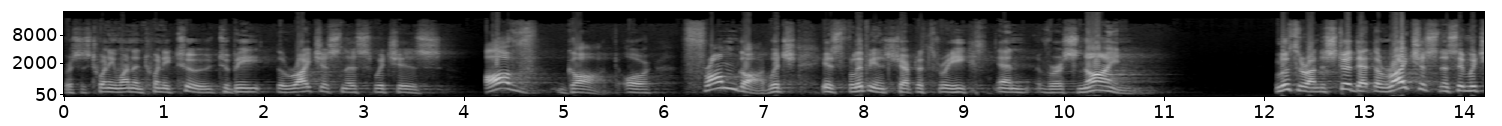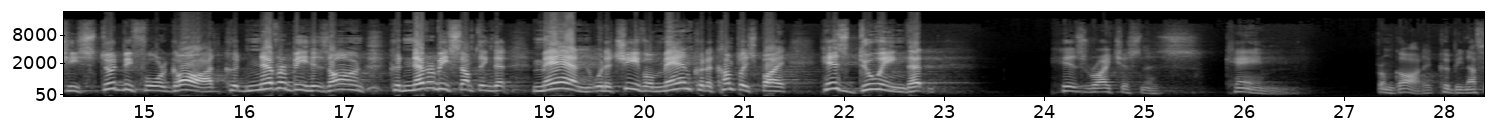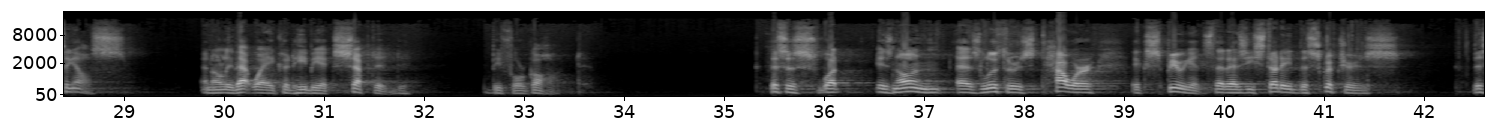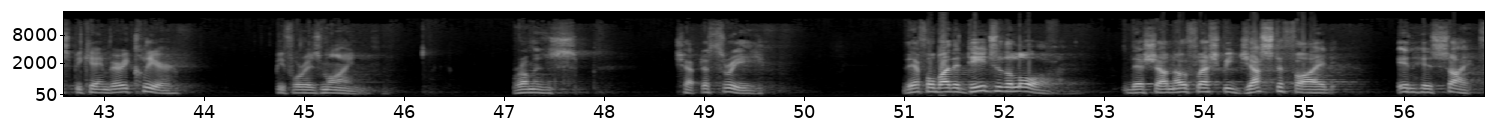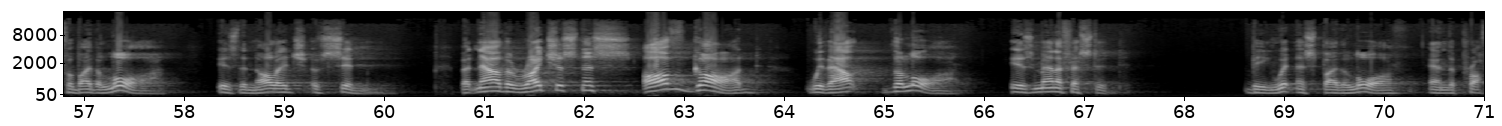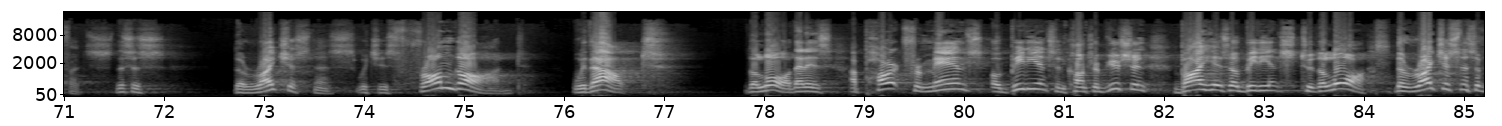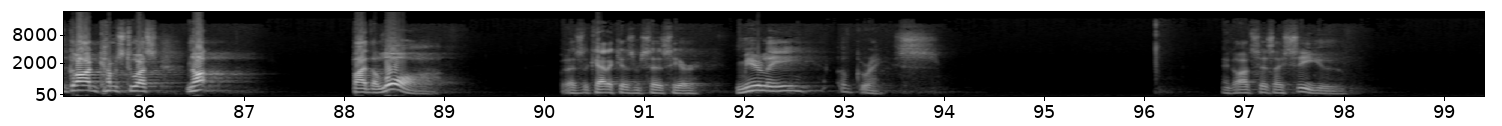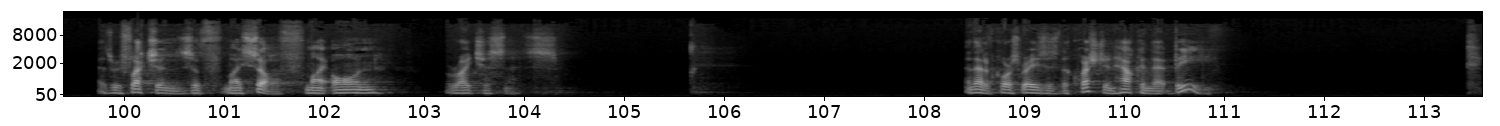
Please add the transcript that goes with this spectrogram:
verses 21 and 22, to be the righteousness which is of God or from God, which is Philippians chapter 3 and verse 9. Luther understood that the righteousness in which he stood before God could never be his own, could never be something that man would achieve or man could accomplish by his doing, that his righteousness came from God. It could be nothing else. And only that way could he be accepted before God. This is what is known as Luther's tower experience, that as he studied the scriptures, this became very clear before his mind. Romans chapter 3. Therefore, by the deeds of the law, there shall no flesh be justified in his sight, for by the law is the knowledge of sin. But now the righteousness of God without the law is manifested, being witnessed by the law and the prophets. This is the righteousness which is from God without the law, that is, apart from man's obedience and contribution by his obedience to the law. The righteousness of God comes to us not by the law, but as the Catechism says here, merely of grace. And God says, I see you as reflections of myself, my own righteousness. And that, of course, raises the question how can that be?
